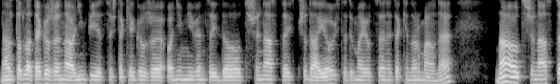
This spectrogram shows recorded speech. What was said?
No ale to dlatego, że na Olimpii jest coś takiego, że oni mniej więcej do 13 sprzedają i wtedy mają ceny takie normalne. No o 13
